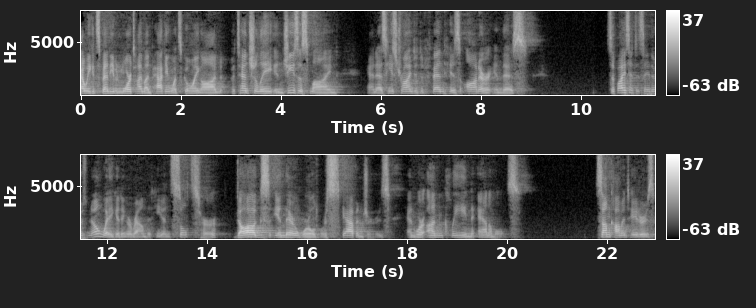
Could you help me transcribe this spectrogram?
Now, we could spend even more time unpacking what's going on potentially in Jesus' mind, and as he's trying to defend his honor in this. Suffice it to say, there's no way getting around that he insults her. Dogs in their world were scavengers and were unclean animals. Some commentators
